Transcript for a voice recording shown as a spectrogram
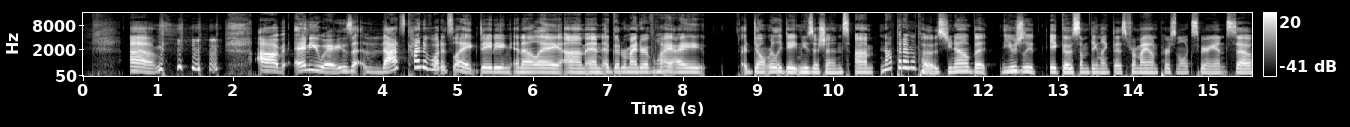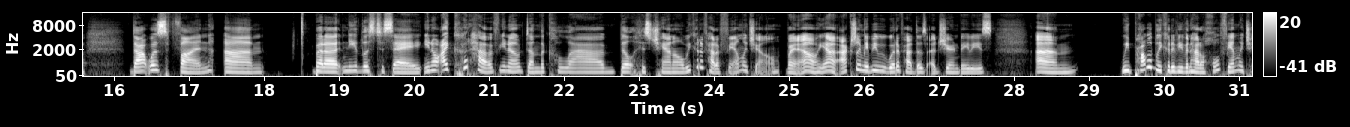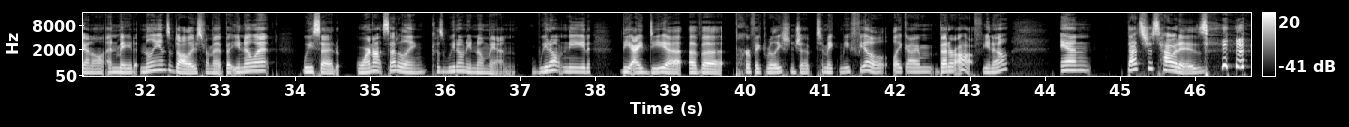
Um, um, anyways, that's kind of what it's like dating in LA. Um, and a good reminder of why I don't really date musicians. Um, not that I'm opposed, you know, but usually it goes something like this from my own personal experience. So that was fun. Um, but uh, needless to say, you know, I could have, you know, done the collab, built his channel. We could have had a family channel by now. Yeah, actually, maybe we would have had those Ed Sheeran babies. Um, we probably could have even had a whole family channel and made millions of dollars from it. But you know what? We said, we're not settling because we don't need no man. We don't need the idea of a perfect relationship to make me feel like I'm better off, you know? And that's just how it is.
